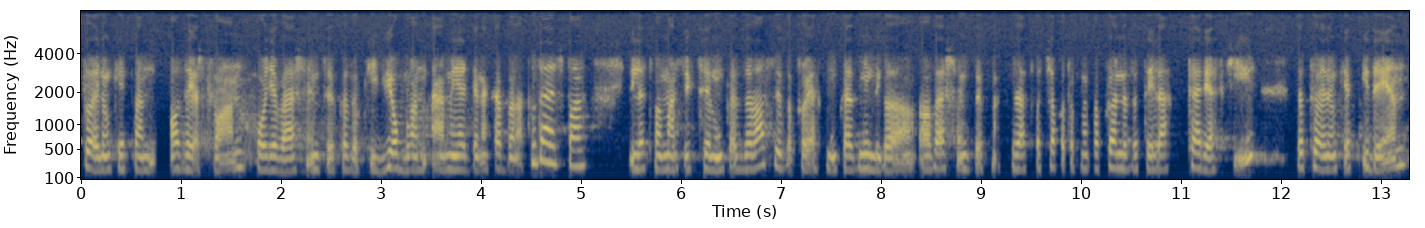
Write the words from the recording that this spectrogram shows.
tulajdonképpen azért van, hogy a versenyzők azok így jobban elmélyedjenek ebben a tudásban, illetve a másik célunk ezzel az, hogy ez a projektmunka ez mindig a, a versenyzőknek, illetve a csapatoknak a környezetére terjed ki, de tulajdonképpen idén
